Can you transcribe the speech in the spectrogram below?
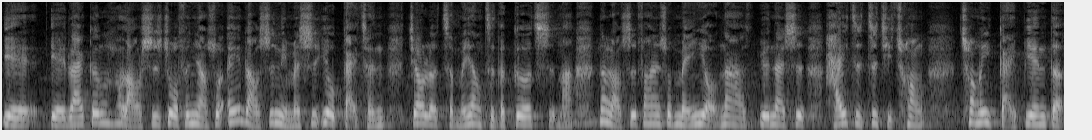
也也来跟老师做分享，说，哎，老师你们是又改成教了怎么样子的歌词吗？那老师发现说没有，那原来是孩子自己创创意改编的，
